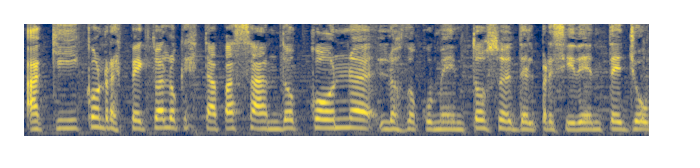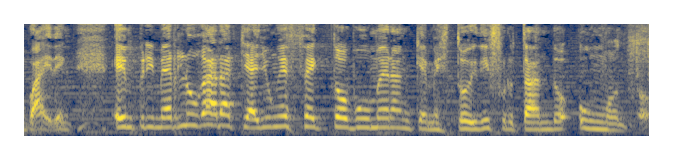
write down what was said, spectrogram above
aquí con respecto a lo que está pasando con eh, los documentos eh, del presidente Joe Biden. En primer lugar, aquí hay un efecto boomerang que me estoy disfrutando un montón.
